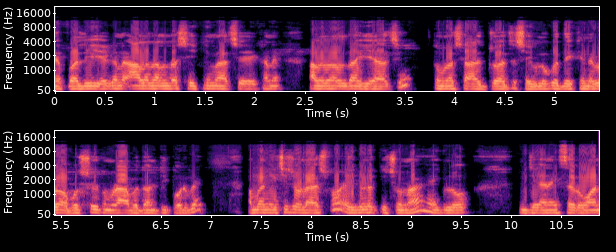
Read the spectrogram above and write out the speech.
নেপালি এখানে আলাদা আলাদা সিকিম আছে, এখানে আলাদা আলাদা ইয়ে আছে, তোমরা সাহায্য আছে, সেগুলোকে দেখে নেবে, অবশ্যই তোমরা আবেদনটি করবে। আমরা নিচে চলে আসব, এগুলো কিছু না, এগুলো যে অ্যানেক্সার ওয়ান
